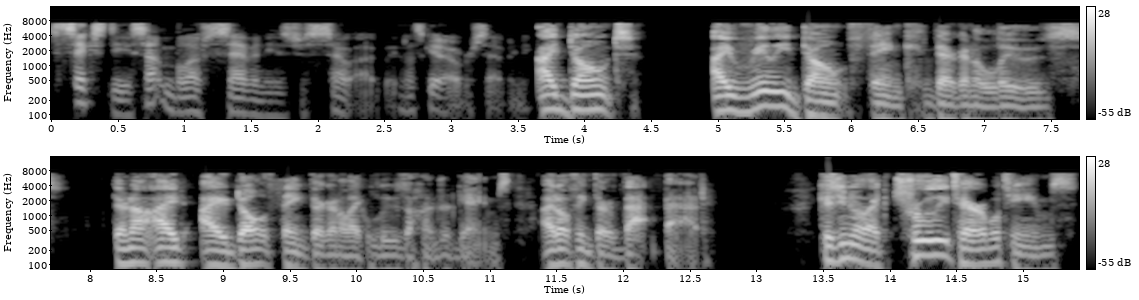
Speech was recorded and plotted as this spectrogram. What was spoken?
60, something below 70 is just so ugly. Let's get over 70. I don't, I really don't think they're going to lose. They're not, I, I don't think they're going to like lose a hundred games. I don't think they're that bad. Cause you know, like truly terrible teams,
